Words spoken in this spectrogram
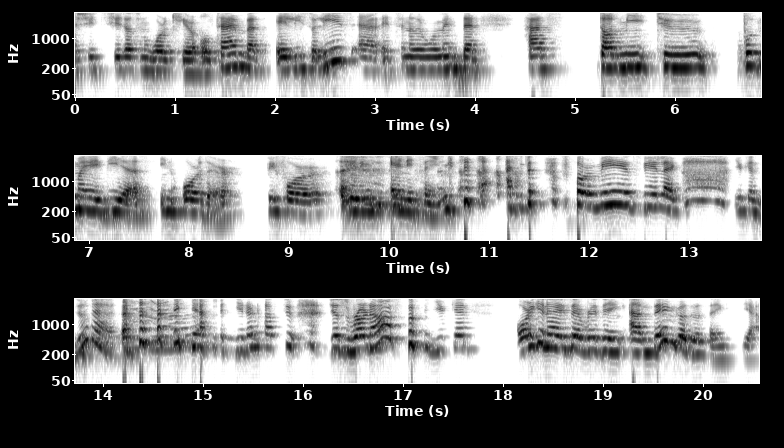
She she doesn't work here all time, but Eli Solis. Uh, it's another woman that has taught me to put my ideas in order before doing anything. and for me, it's been like, oh, you can do that. yeah, you don't have to just run off. you can organize everything and then go do things. Yeah,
